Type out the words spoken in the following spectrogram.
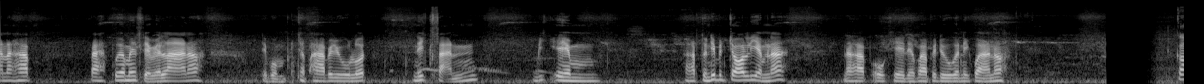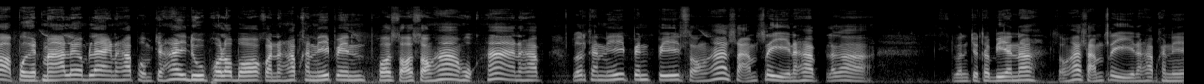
ๆนะครับไปเพื่อไม่เสียเวลาเนาะเดี๋ยวผมจะพาไปดูรถนิกสันบิ๊กเอ็มนะครับตัวนี้เป็นจอเหลี่ยมนะนะครับ โอเค เดี๋ยวพาไปดูกันดีกว่าเนาะ ก็เปิดมาเริ่มแรกนะครับ ผมจะให้ดูพรบก่อนนะครับ คันนี้เป็นพศ2565 นะครับ รถคันนี้เป็นปี 2534 นะครับ แล้วก็วันจดทะเบียนนะ2534 นะครับคันนี้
